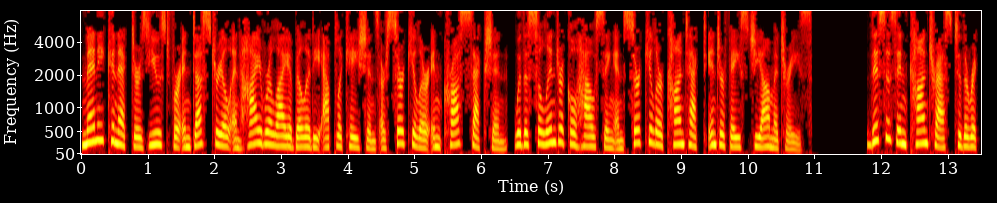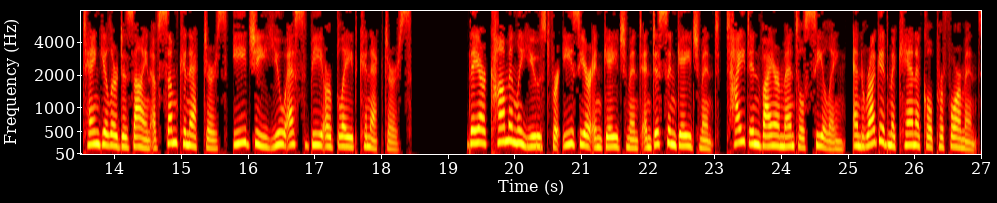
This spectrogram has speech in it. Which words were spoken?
Many connectors used for industrial and high-reliability applications are circular in cross-section, with a cylindrical housing and circular contact interface geometries. This is in contrast to the rectangular design of some connectors, e.g. USB or blade connectors. They are commonly used for easier engagement and disengagement, tight environmental sealing, and rugged mechanical performance.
